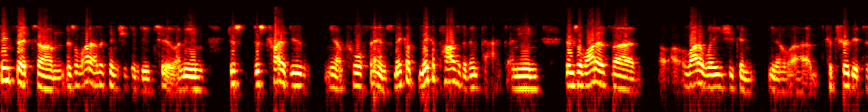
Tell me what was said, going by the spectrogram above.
think that um, there's a lot of other things you can do too. I mean, just just try to do you know cool things. Make a make a positive impact. I mean, there's a lot of uh, a lot of ways you can you know uh, contribute to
